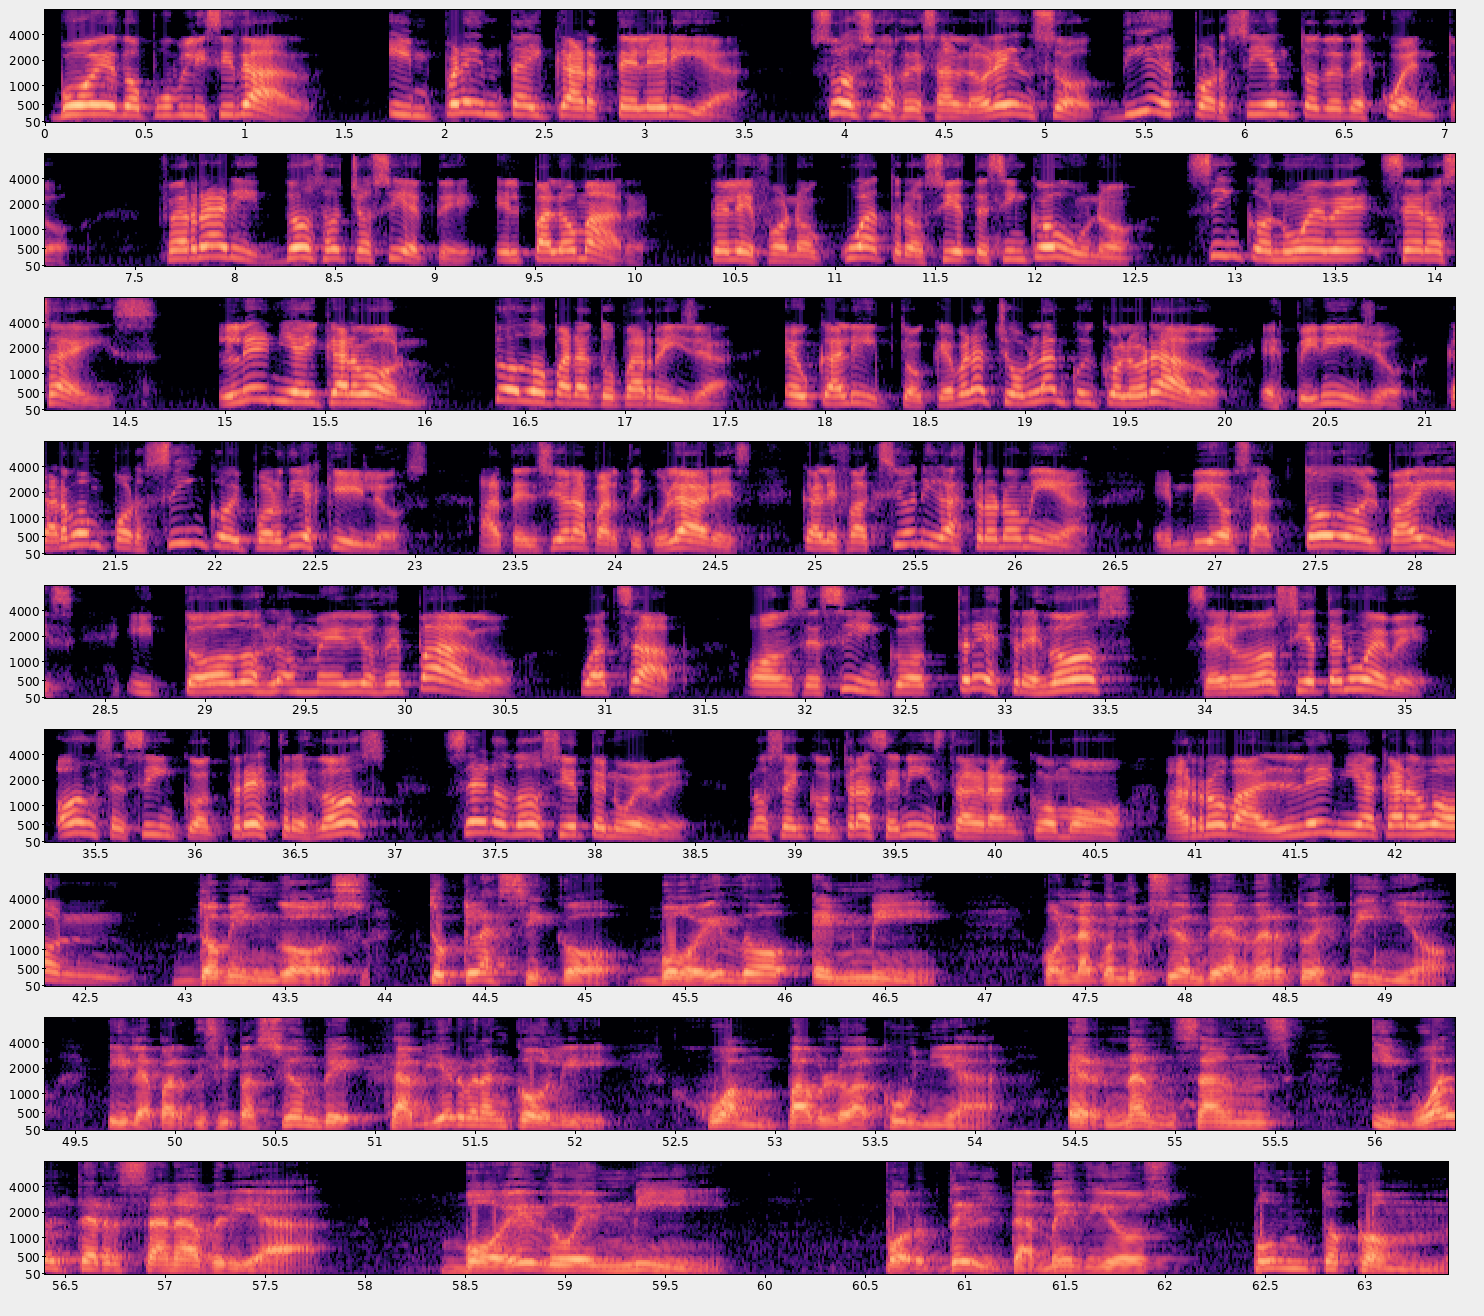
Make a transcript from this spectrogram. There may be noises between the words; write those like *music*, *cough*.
Boedo Publicidad, Imprenta y Cartelería. Socios de San Lorenzo, 10% de descuento. Ferrari 287, El Palomar. Teléfono 4751-5906. Leña y carbón, todo para tu parrilla. Eucalipto, quebracho blanco y colorado, espinillo, carbón por 5 y por 10 kilos. Atención a particulares, calefacción y gastronomía. Envíos a todo el país y todos los medios de pago. WhatsApp 115-332-0279. 115-332-0279. Nos encontrás en Instagram como arroba leña carbón. Domingos, tu clásico Boedo en mí, con la conducción de Alberto Espiño y la participación de Javier Brancoli, Juan Pablo Acuña, Hernán Sanz y Walter Sanabria. Boedo en mí por deltamedios.com.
